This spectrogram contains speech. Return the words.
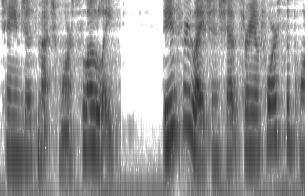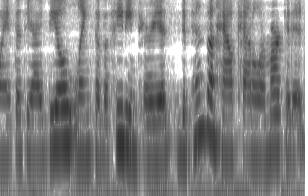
changes much more slowly. These relationships reinforce the point that the ideal length of a feeding period depends on how cattle are marketed.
